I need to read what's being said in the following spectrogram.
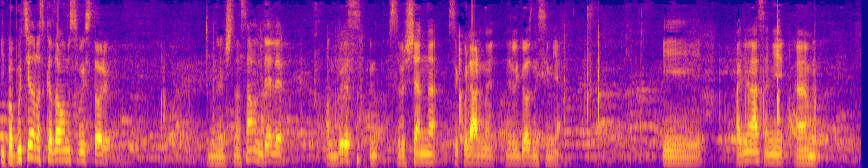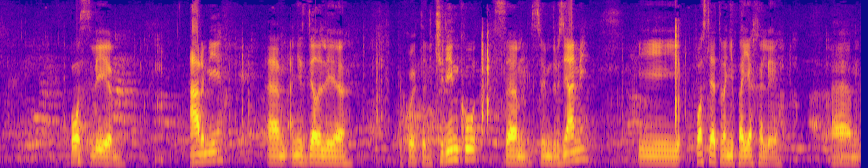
И по пути он рассказал ему свою историю. Значит, на самом деле он вырос в совершенно секулярной религиозной семье. И один раз они эм, после армии эм, они сделали какую-то вечеринку с эм, своими друзьями, и после этого они поехали, эм,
